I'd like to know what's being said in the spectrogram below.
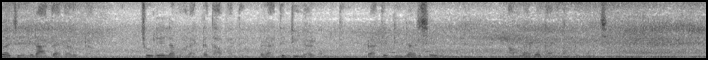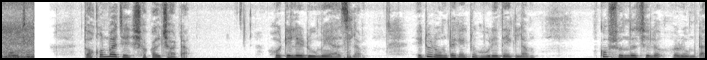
বাজে রাত এগারোটা। চলে এলাম আর একটা ধাবাতে, রাতে ডিনার করতে। রাতে ডিনার সেরে আমরা আবার গাড়ি উঠে পড়ছি পৌঁছে তখন বাজে সকাল ছটা। হোটেলের রুমে আসলাম। একটু রুমটাকে একটু ঘুরে দেখলাম। খুব সুন্দর ছিল রুমটা।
